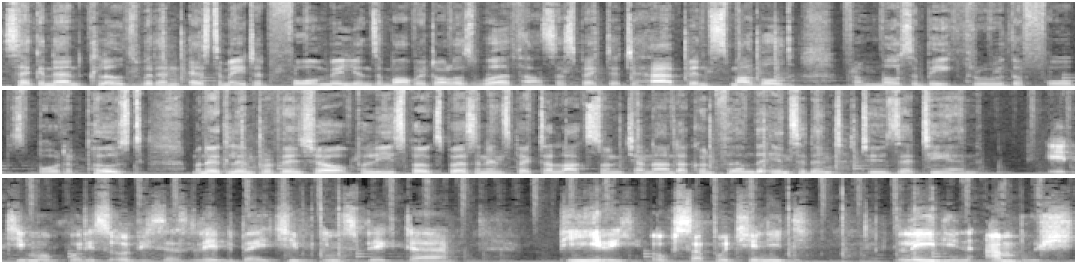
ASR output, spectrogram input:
Second-hand clothes with an estimated 4 million Zimbabwe dollars worth are suspected to have been smuggled from Mozambique through the Forbes border post. Manicaland Provincial Police spokesperson Inspector Lakson Chananda confirmed the incident to ZTN. A team of police officers led by Chief Inspector Piri of Support Unit laid in ambush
